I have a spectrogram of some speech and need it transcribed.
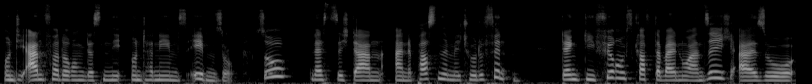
und die Anforderungen des ne Unternehmens ebenso. So lässt sich dann eine passende Methode finden. Denkt die Führungskraft dabei nur an sich, also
